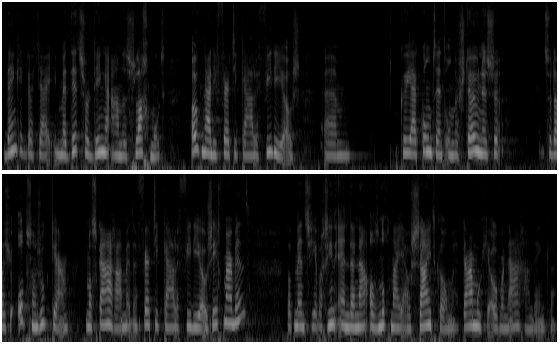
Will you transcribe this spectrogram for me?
denk ik dat jij met dit soort dingen aan de slag moet. Ook naar die verticale video's. Um, kun jij content ondersteunen zodat je op zo'n zoekterm mascara met een verticale video zichtbaar bent. Dat mensen je hebben gezien en daarna alsnog naar jouw site komen. Daar moet je over na gaan denken.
